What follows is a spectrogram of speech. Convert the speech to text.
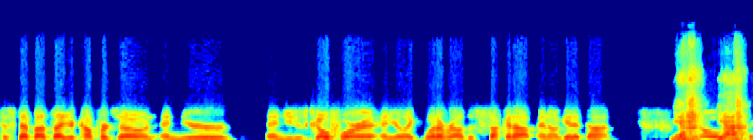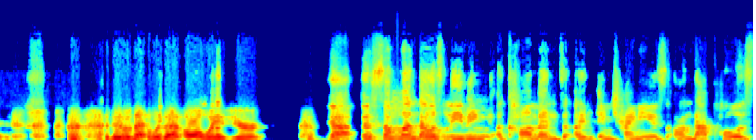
to step outside your comfort zone and you're and you just go for it and you're like whatever i'll just suck it up and i'll get it done. Yeah so, yeah. Was that was that always your yeah there's someone that was leaving a comment in, in chinese on that post.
